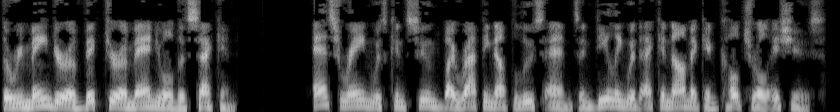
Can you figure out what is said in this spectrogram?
the remainder of Victor Emmanuel II's reign was consumed by wrapping up loose ends and dealing with economic and cultural issues.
